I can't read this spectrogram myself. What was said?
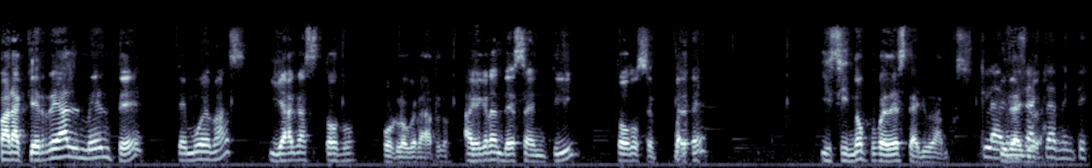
para que realmente te muevas y hagas todo por lograrlo. Hay grandeza en ti, todo se puede. Y si no puedes, te ayudamos. Claro, ayuda. exactamente.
